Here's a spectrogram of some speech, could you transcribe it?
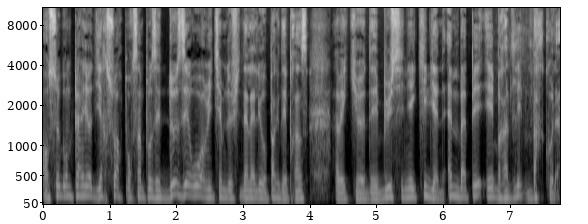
en seconde période hier soir pour s'imposer 2-0 en huitième de finale aller au Parc des Princes avec euh, des buts signés Kylian Mbappé et Bradley Barcola.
